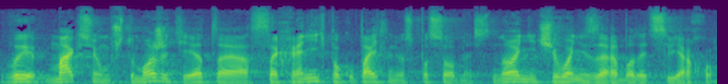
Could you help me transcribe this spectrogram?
вы максимум, что можете, это сохранить покупательную способность, но ничего не заработать сверху.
